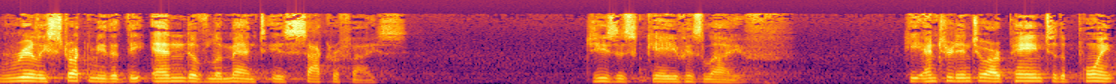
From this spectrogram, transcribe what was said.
really struck me that the end of lament is sacrifice. Jesus gave his life. He entered into our pain to the point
